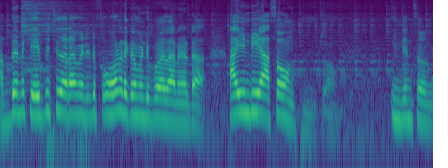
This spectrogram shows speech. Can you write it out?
അത് തന്നെ കേൾപ്പിച്ച് തരാൻ വേണ്ടിയിട്ട് ഫോൺ എടുക്കാൻ വേണ്ടി പോയതാണ് കേട്ടോ. ആ India song song. Indian song.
